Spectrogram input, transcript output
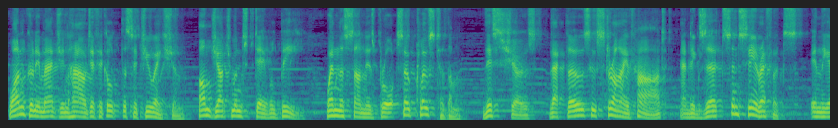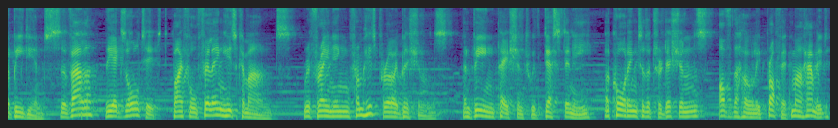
one can imagine how difficult the situation on Judgment Day will be when the sun is brought so close to them. This shows that those who strive hard and exert sincere efforts in the obedience of Allah, the Exalted, by fulfilling His commands, refraining from His prohibitions, and being patient with destiny, according to the traditions of the Holy Prophet Muhammad,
